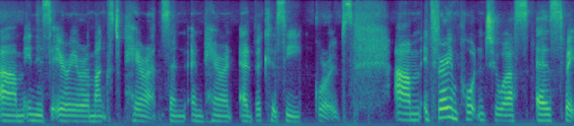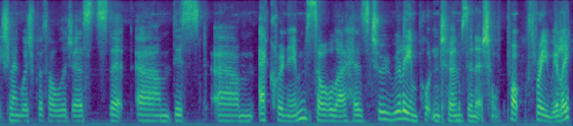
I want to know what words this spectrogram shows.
um, in this area amongst parents and, and parent advocacy groups. Um, it's very important to us as speech language pathologists that um, this um, acronym SOLAR has two really important terms in it, or three really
